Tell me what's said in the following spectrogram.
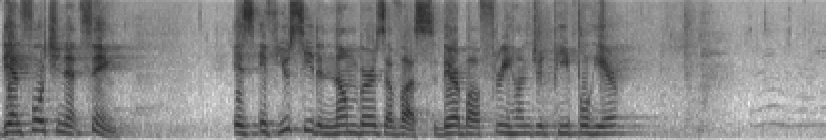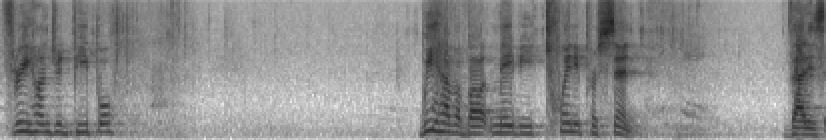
The unfortunate thing is if you see the numbers of us, there are about 300 people here. 300 people. We have about maybe 20% that is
